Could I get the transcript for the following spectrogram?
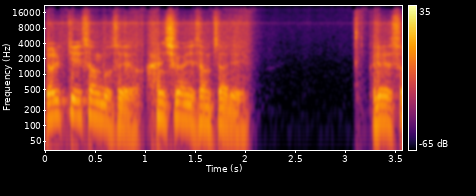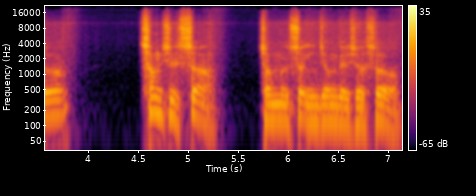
10개 이상 보세요. 1시간 이상짜리. 그래서 성실성, 전문성 인정되셔서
